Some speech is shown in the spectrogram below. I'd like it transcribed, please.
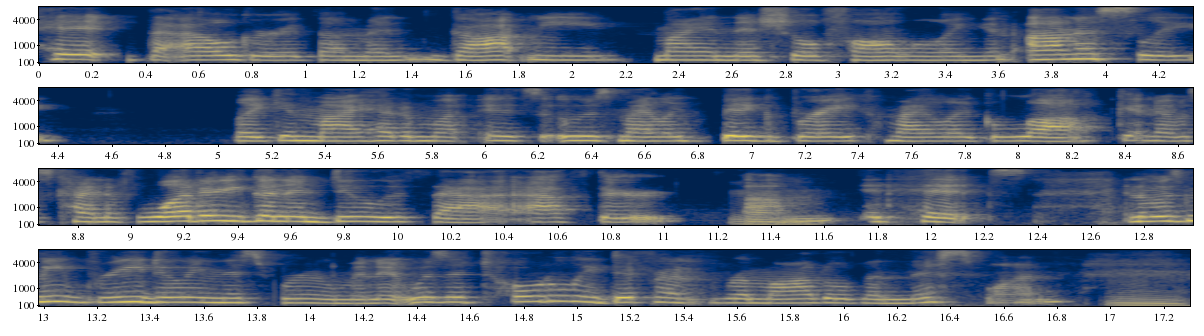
hit the algorithm and got me my initial following, and honestly, like in my head, it's it was my like big break, my like luck, and it was kind of what are you gonna do with that after um it hits? And it was me redoing this room, and it was a totally different remodel than this one. Mm.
